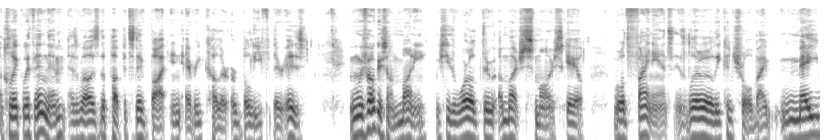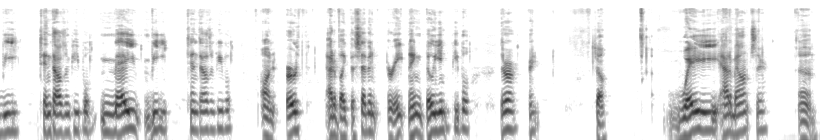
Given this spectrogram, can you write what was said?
a clique within them, as well as the puppets they've bought in every color or belief there is. When we focus on money, we see the world through a much smaller scale. World finance is literally controlled by maybe 10,000 people, maybe 10,000 people on Earth out of like the 7 or 8, 9 billion people there are, right? Way out of balance there. Um,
